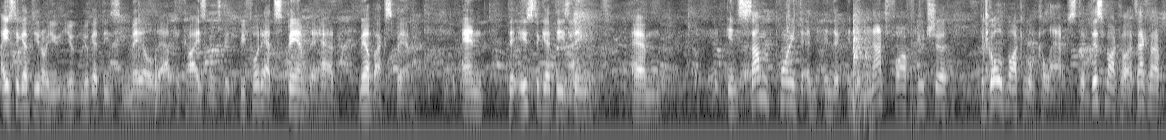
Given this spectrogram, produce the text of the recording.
I used to get you know you, you, you get these mailed advertisements before they had spam. They had mailbox spam, and they used to get these things. Um, in some point in, in, the, in the not far future, the gold market will collapse, the this market will collapse, that collapse,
